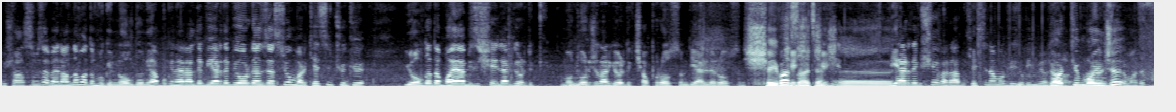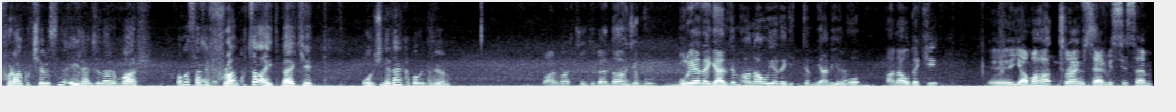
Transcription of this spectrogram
Abi şansımıza ben anlamadım bugün ne olduğunu ya. Bugün herhalde bir yerde bir organizasyon var kesin çünkü yolda da bayağı biz şeyler gördük. Motorcular gördük. Çapur olsun, diğerleri olsun. Şey var Çeşit zaten. çeşit. ee, Bir yerde bir şey var abi kesin ama biz bilmiyoruz. 4 gün boyunca Araştırmadık. Frankfurt çevresinde eğlenceler var. Ama sadece Frankfurt'a ait. Belki onun için neden kapalı bilmiyorum. Var var çünkü ben daha önce bu buraya da geldim. Hanau'ya da gittim. Yani Ya. o Hanau'daki e, Yamaha Triumph Evet. servisi hem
